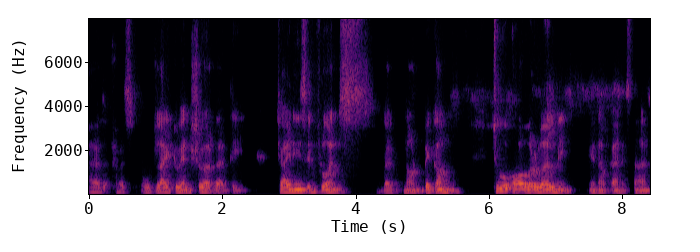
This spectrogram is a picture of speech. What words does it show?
has, would like to ensure that the Chinese influence does not become too overwhelming in Afghanistan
